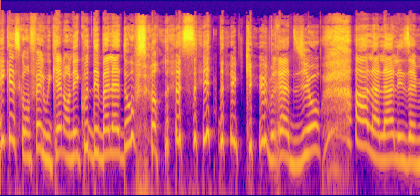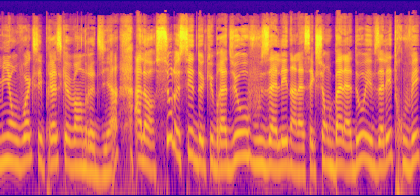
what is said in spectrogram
Et qu'est-ce qu'on fait le week-end? On écoute des balados sur le site de Cube Radio. Ah là là, les amis, on voit que c'est presque vendredi. Hein? Alors, sur le site de Cube Radio, vous allez dans la section balado et vous allez trouver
